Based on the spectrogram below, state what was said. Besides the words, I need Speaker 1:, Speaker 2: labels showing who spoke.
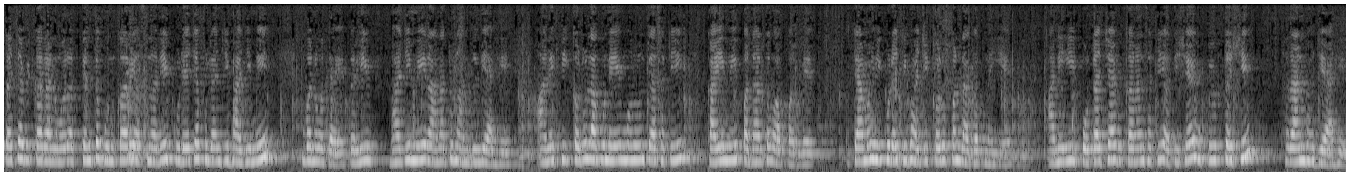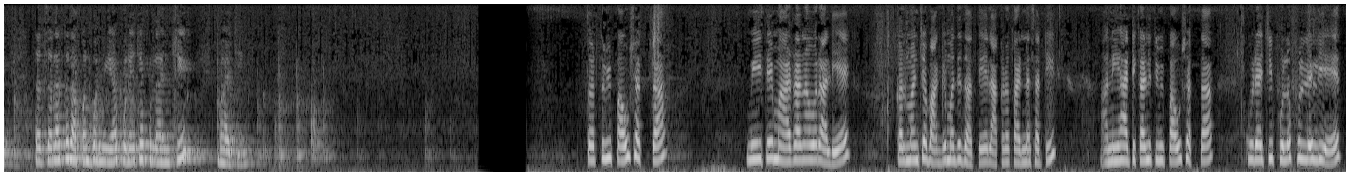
Speaker 1: पोटाच्या विकारांवर अत्यंत गुणकारी असणारी कुड्याच्या फुलांची भाजी मी बनवत आहे. तर ही भाजी मी रानातून आणलेली आहे आणि ती कडू लागू नये म्हणून त्यासाठी काही मी पदार्थ वापरले त्यामुळे ही कुड्याची भाजी कडू पण लागत नाहीये. आणि ही पोटाच्या विकारांसाठी अतिशय उपयुक्त अशी रानभाजी आहे. तर चला तर आपण बनवूया कुड्याच्या फुलांची भाजी. तर तुम्ही पाहू शकता. मी इथे माळरानावर आली आहे. कलमांच्या बागेमध्ये जाते लाकडं काढण्यासाठी. आणि ह्या ठिकाणी तुम्ही पाहू शकता कुड्याची फुलं फुललेली आहेत.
